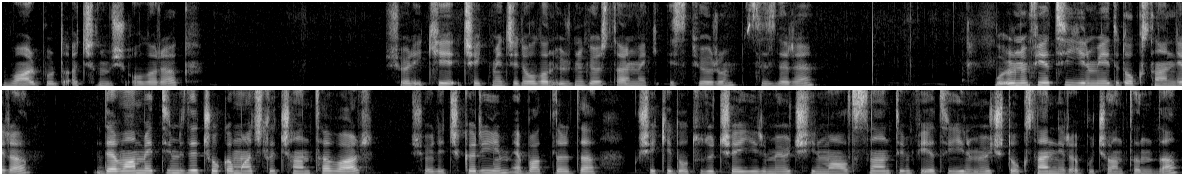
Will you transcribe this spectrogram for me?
var burada açılmış olarak. Şöyle iki çekmeceli olan ürünü göstermek istiyorum sizlere. Bu ürünün fiyatı 27.90 lira. Devam ettiğimizde çok amaçlı çanta var. Şöyle çıkarayım. Ebatları da bu şekilde 33'e 23 26 santim fiyatı 23.90 lira bu çantanın da.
